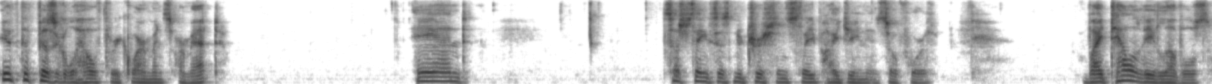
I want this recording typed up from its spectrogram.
If the physical health requirements are met, and such things as nutrition, sleep, hygiene, and so forth, vitality levels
